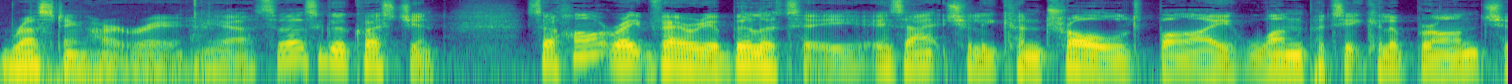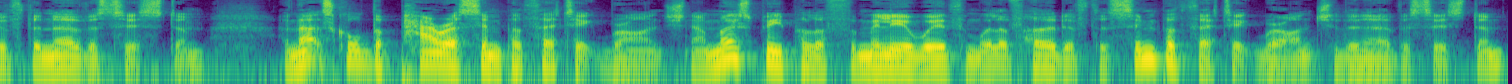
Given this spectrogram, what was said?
resting heart rate? Yeah, so that's a good question. So, heart rate variability is actually controlled by one particular branch of the nervous system, and that's called the parasympathetic branch. Now, most people are familiar with and will have heard of the sympathetic branch of the nervous system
